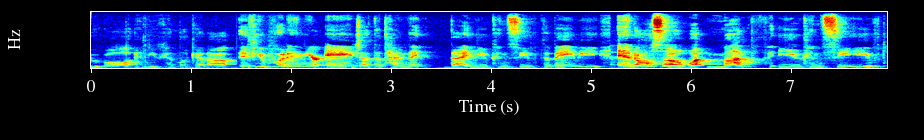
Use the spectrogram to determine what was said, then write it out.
Google and you can look it up. If you put in your age at the time that, that you conceived the baby and also what month you conceived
